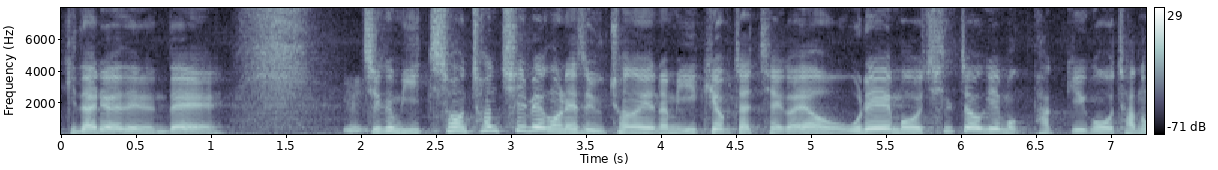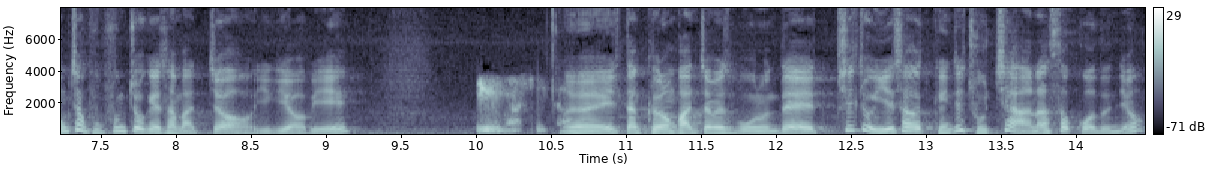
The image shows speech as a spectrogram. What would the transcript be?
기다려야 되는데 네. 지금 2,000, 1,700원에서 6,000원이라면 이 기업 자체가요. 올해 뭐 실적이 뭐 바뀌고 자동차 부품 쪽에서 맞죠? 이 기업이. 예, 맞습니다. 네, 일단 그런 관점에서 보는데 실제 이 회사가 굉장히 좋지 않았었거든요.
